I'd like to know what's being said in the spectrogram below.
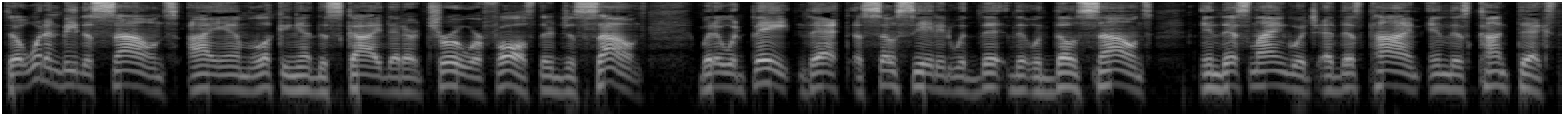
So it wouldn't be the sounds I am looking at the sky that are true or false, they're just sounds. But it would be that associated with, the, the, with those sounds in this language at this time, in this context,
